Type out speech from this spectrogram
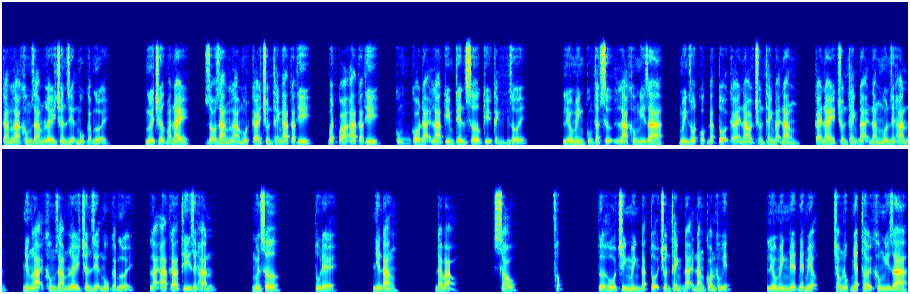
càng là không dám lấy chân diện mục gặp người. Người trước mắt này, rõ ràng là một cái chuẩn thánh ác gác thi, bất quá ác gác thi, cũng có đại la kim tiên sơ kỳ cảnh giới. Liễu minh cũng thật sự là không nghĩ ra, mình rốt cuộc đắc tội cái nào chuẩn thánh đại năng, cái này chuẩn thánh đại năng muốn giết hắn, nhưng lại không dám lấy chân diện mục gặp người lại ác gác thi giết hắn. Nguyên sơ. Tu đề. Nhiên đăng. Đa bảo. Sáu. Phúc. Tựa hồ chính mình đắc tội chuẩn thánh đại năng còn không ít. Liêu minh nết nết miệng, trong lúc nhất thời không nghĩ ra,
